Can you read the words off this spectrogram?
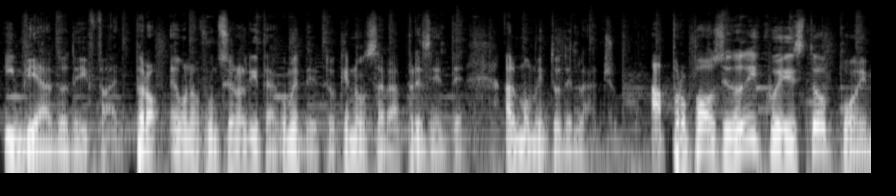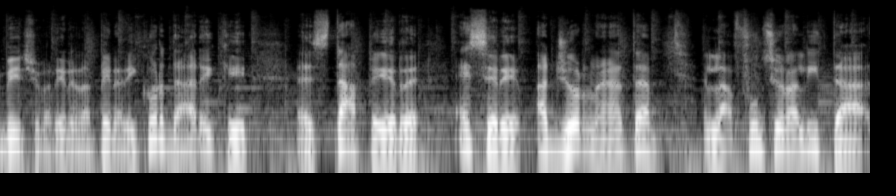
inviando dei file. Però è una funzionalità, come detto, che non sarà presente al momento del lancio. A proposito di questo, può invece valere la pena ricordare che eh, sta per essere aggiornata la funzionalità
